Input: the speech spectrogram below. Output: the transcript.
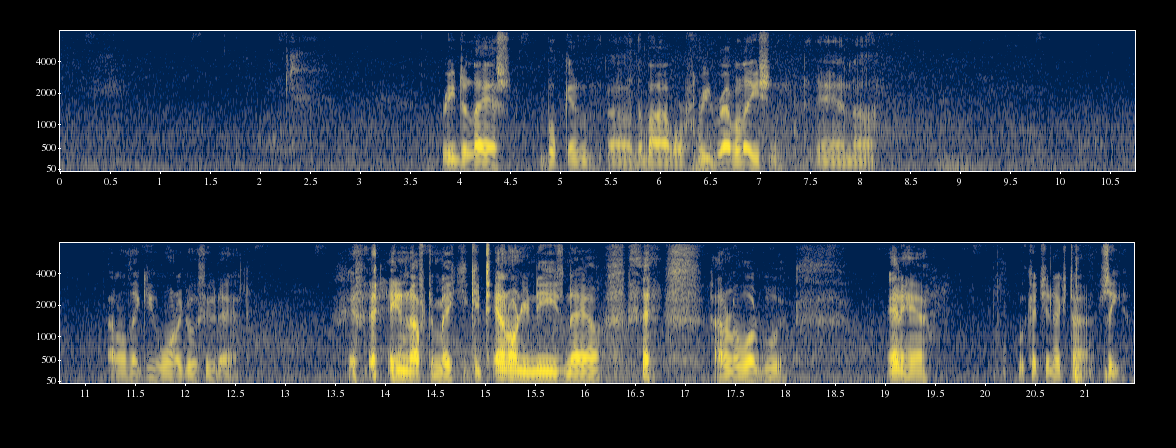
read the last book in uh, the Bible. Read Revelation and uh, I don't think you want to go through that. If it ain't enough to make you get down on your knees now, I don't know what would. Anyhow, we'll catch you next time. See you.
